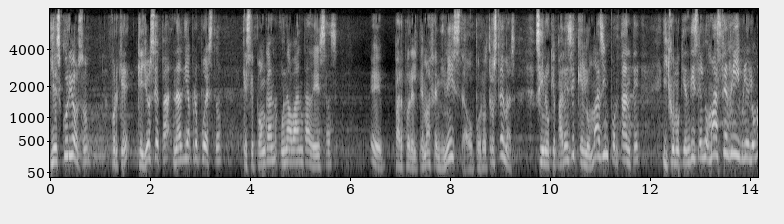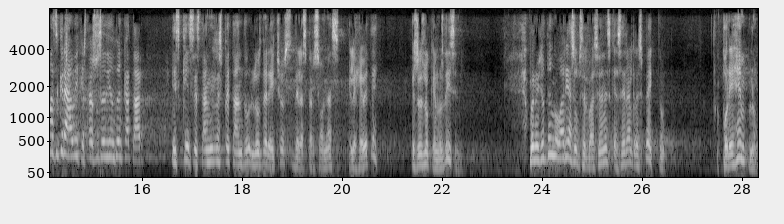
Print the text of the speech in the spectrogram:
Y es curioso porque, que yo sepa, nadie ha propuesto que se pongan una banda de esas eh, para, por el tema feminista o por otros temas, sino que parece que lo más importante y como quien dice, lo más terrible, lo más grave que está sucediendo en Qatar es que se están irrespetando los derechos de las personas LGBT. Eso es lo que nos dicen. Bueno, yo tengo varias observaciones que hacer al respecto. Por ejemplo,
